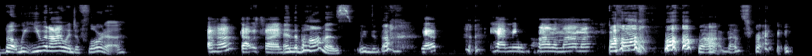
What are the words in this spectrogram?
But we, you and I went to Florida Uh huh. That was fun. and the Bahamas. We did that. yep. Had me Bahama Mama. Bahama. Mama. That's right.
